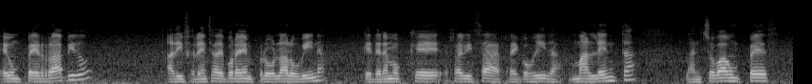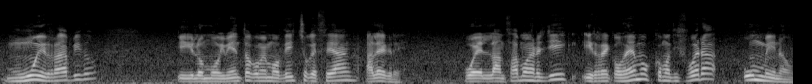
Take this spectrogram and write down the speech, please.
es un pez rápido, a diferencia de por ejemplo la lubina, que tenemos que realizar recogidas más lentas. La anchova es un pez muy rápido y los movimientos, como hemos dicho, que sean alegres. Pues lanzamos el jig y recogemos como si fuera un minnow.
